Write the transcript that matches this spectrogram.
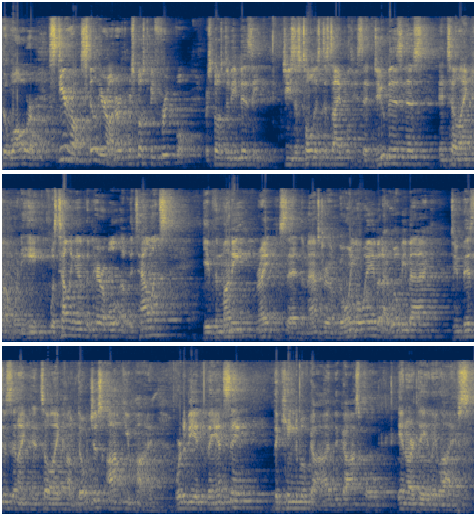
But while we're still here on earth, we're supposed to be fruitful. We're supposed to be busy. Jesus told his disciples, He said, Do business until I come. When he was telling them the parable of the talents, gave them money, right? He said, The master, I'm going away, but I will be back. Do business until I come. Don't just occupy. We're to be advancing the kingdom of God, the gospel, in our daily lives.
